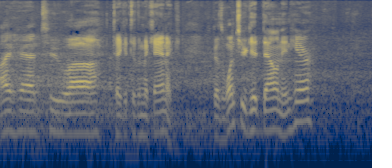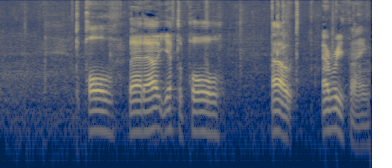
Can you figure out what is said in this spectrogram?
I had to uh, take it to the mechanic. Because once you get down in here, to pull that out, you have to pull out everything.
